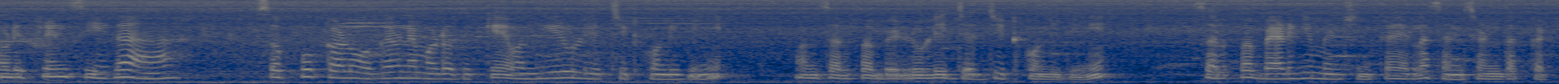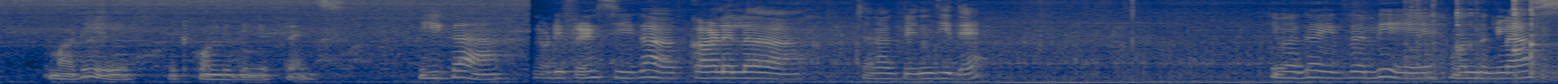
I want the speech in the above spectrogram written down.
ನೋಡಿ ಫ್ರೆಂಡ್ಸ್, ಈಗ ಸೊಪ್ಪು ಕಾಳು ಒಗ್ಗರಣೆ ಮಾಡೋದಕ್ಕೆ ಒಂದು ಈರುಳ್ಳಿ ಹೆಚ್ಚಿಟ್ಕೊಂಡಿದ್ದೀನಿ. ಒಂದು ಸ್ವಲ್ಪ ಬೆಳ್ಳುಳ್ಳಿ ಜಜ್ಜಿಟ್ಕೊಂಡಿದ್ದೀನಿ ಸ್ವಲ್ಪ ಬ್ಯಾಡಗಿ ಮೆಣಸಿನ್ಕಾಯಿ ಎಲ್ಲ ಸಣ್ಣ ಸಣ್ಣದಾಗಿ ಕಟ್ ಮಾಡಿ ಇಟ್ಕೊಂಡಿದ್ದೀನಿ ಫ್ರೆಂಡ್ಸ್. ಈಗ ನೋಡಿ ಫ್ರೆಂಡ್ಸ್, ಈಗ ಕಾಳೆಲ್ಲ ಚೆನ್ನಾಗಿ ಬೆಂದಿದೆ. ಇವಾಗ ಇದರಲ್ಲಿ ಒಂದು ಗ್ಲಾಸ್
